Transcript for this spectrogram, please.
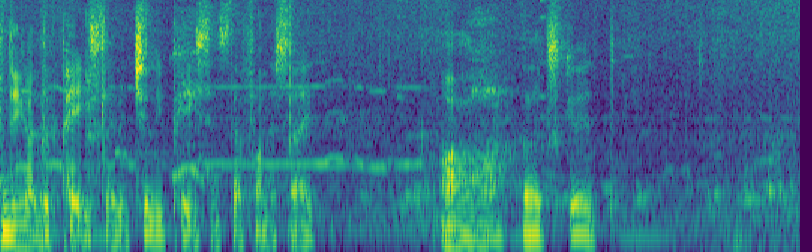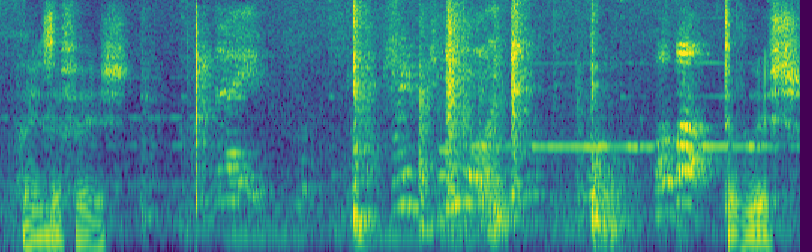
and they got the paste like the chili paste and stuff on the side Oh, that looks good. There's a fish. Delish.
